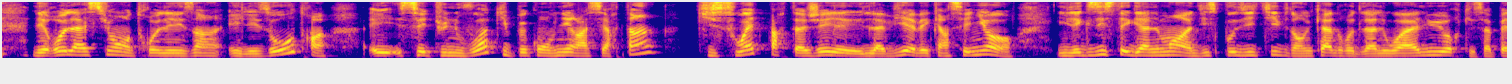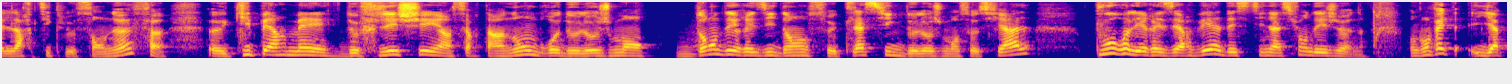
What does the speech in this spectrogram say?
les relations entre les uns et les autres. Et c'est une voie qui peut convenir à certains qui souhaitent partager la vie avec un senior. Il existe également un dispositif dans le cadre de la loi Allure qui s'appelle l'article 109, euh, qui permet de flécher un certain nombre de logements dans des résidences classiques de logement social pour les réserver à destination des jeunes. Donc en fait, il y a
